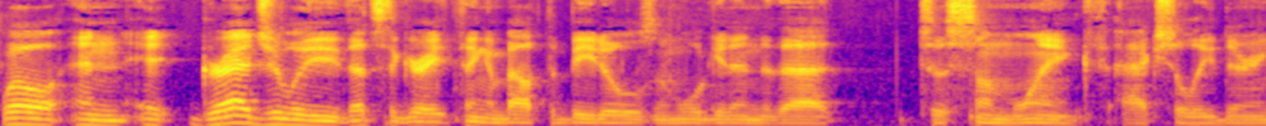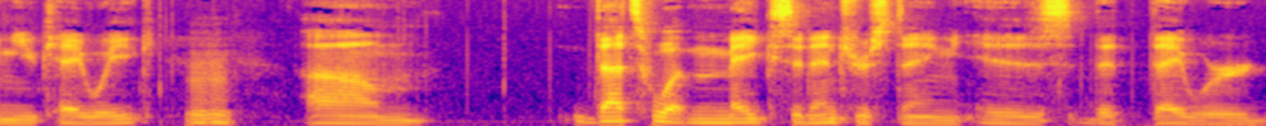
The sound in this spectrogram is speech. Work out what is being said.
Well, and it gradually, that's the great thing about the Beatles, and we'll get into that to some length actually during UK week. Um, that's what makes it interesting is that they were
